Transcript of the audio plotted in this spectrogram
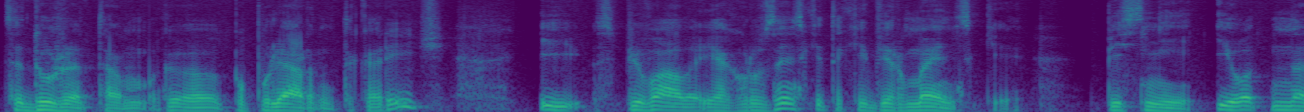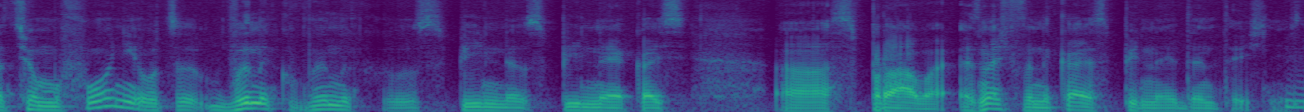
це дуже там е, популярна така річ. І співали як грузинські, так і вірменські пісні. І от на цьому фоні оце виник, виник спільна, спільна якась а, справа. Е, Значить, виникає спільна ідентичність.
